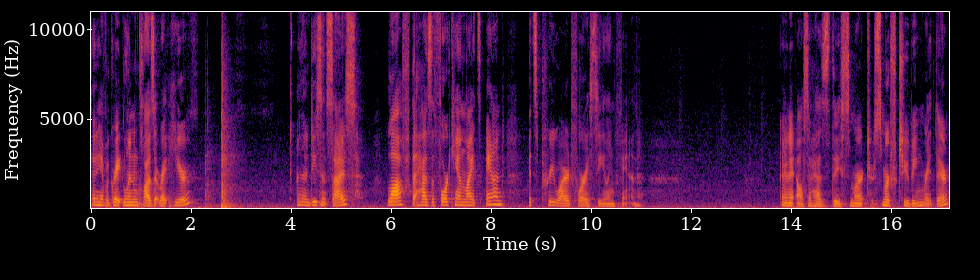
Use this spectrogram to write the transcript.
Then you have a great linen closet right here. And a decent size loft that has the four can lights and it's pre-wired for a ceiling fan. And it also has the smart Smurf tubing right there.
